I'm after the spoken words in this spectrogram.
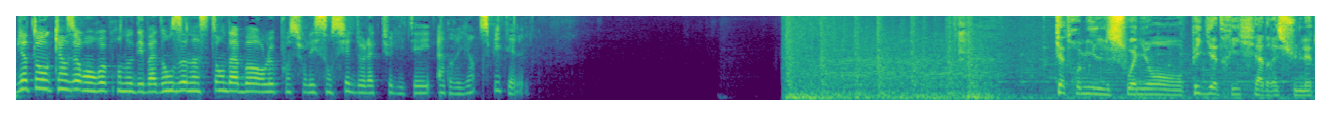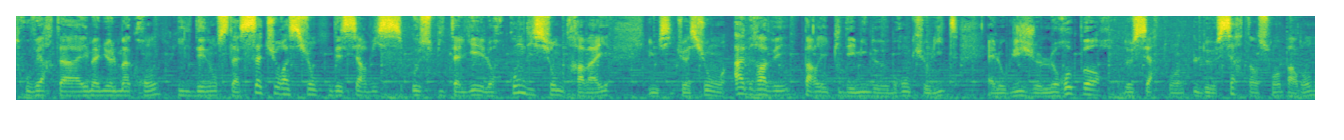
Bientôt 15h, on reprend nos débats. Dans un instant, d'abord, le point sur l'essentiel de l'actualité. Adrien Spiteri. 4000 soignants en pédiatrie adressent une lettre ouverte à Emmanuel Macron. Ils dénoncent la saturation des services hospitaliers et leurs conditions de travail. Une situation aggravée par l'épidémie de bronchiolite. Elle oblige le report de certains, de soins. Pardon.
